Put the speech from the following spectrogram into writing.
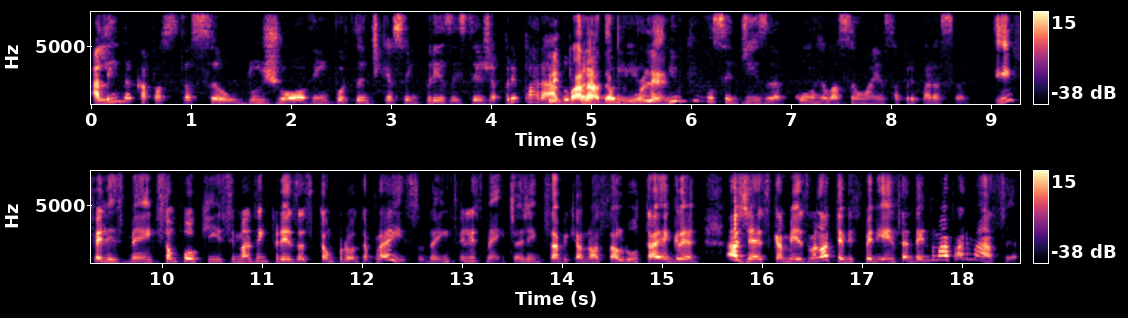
Além da capacitação do jovem, é importante que essa empresa esteja preparada para Preparada pra acolher. acolher. E o que você diz ah, com relação a essa preparação? Infelizmente, são pouquíssimas empresas que estão prontas para isso, né? Infelizmente. A gente sabe que a nossa luta é grande. A Jéssica mesma, ela teve experiência dentro de uma farmácia.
